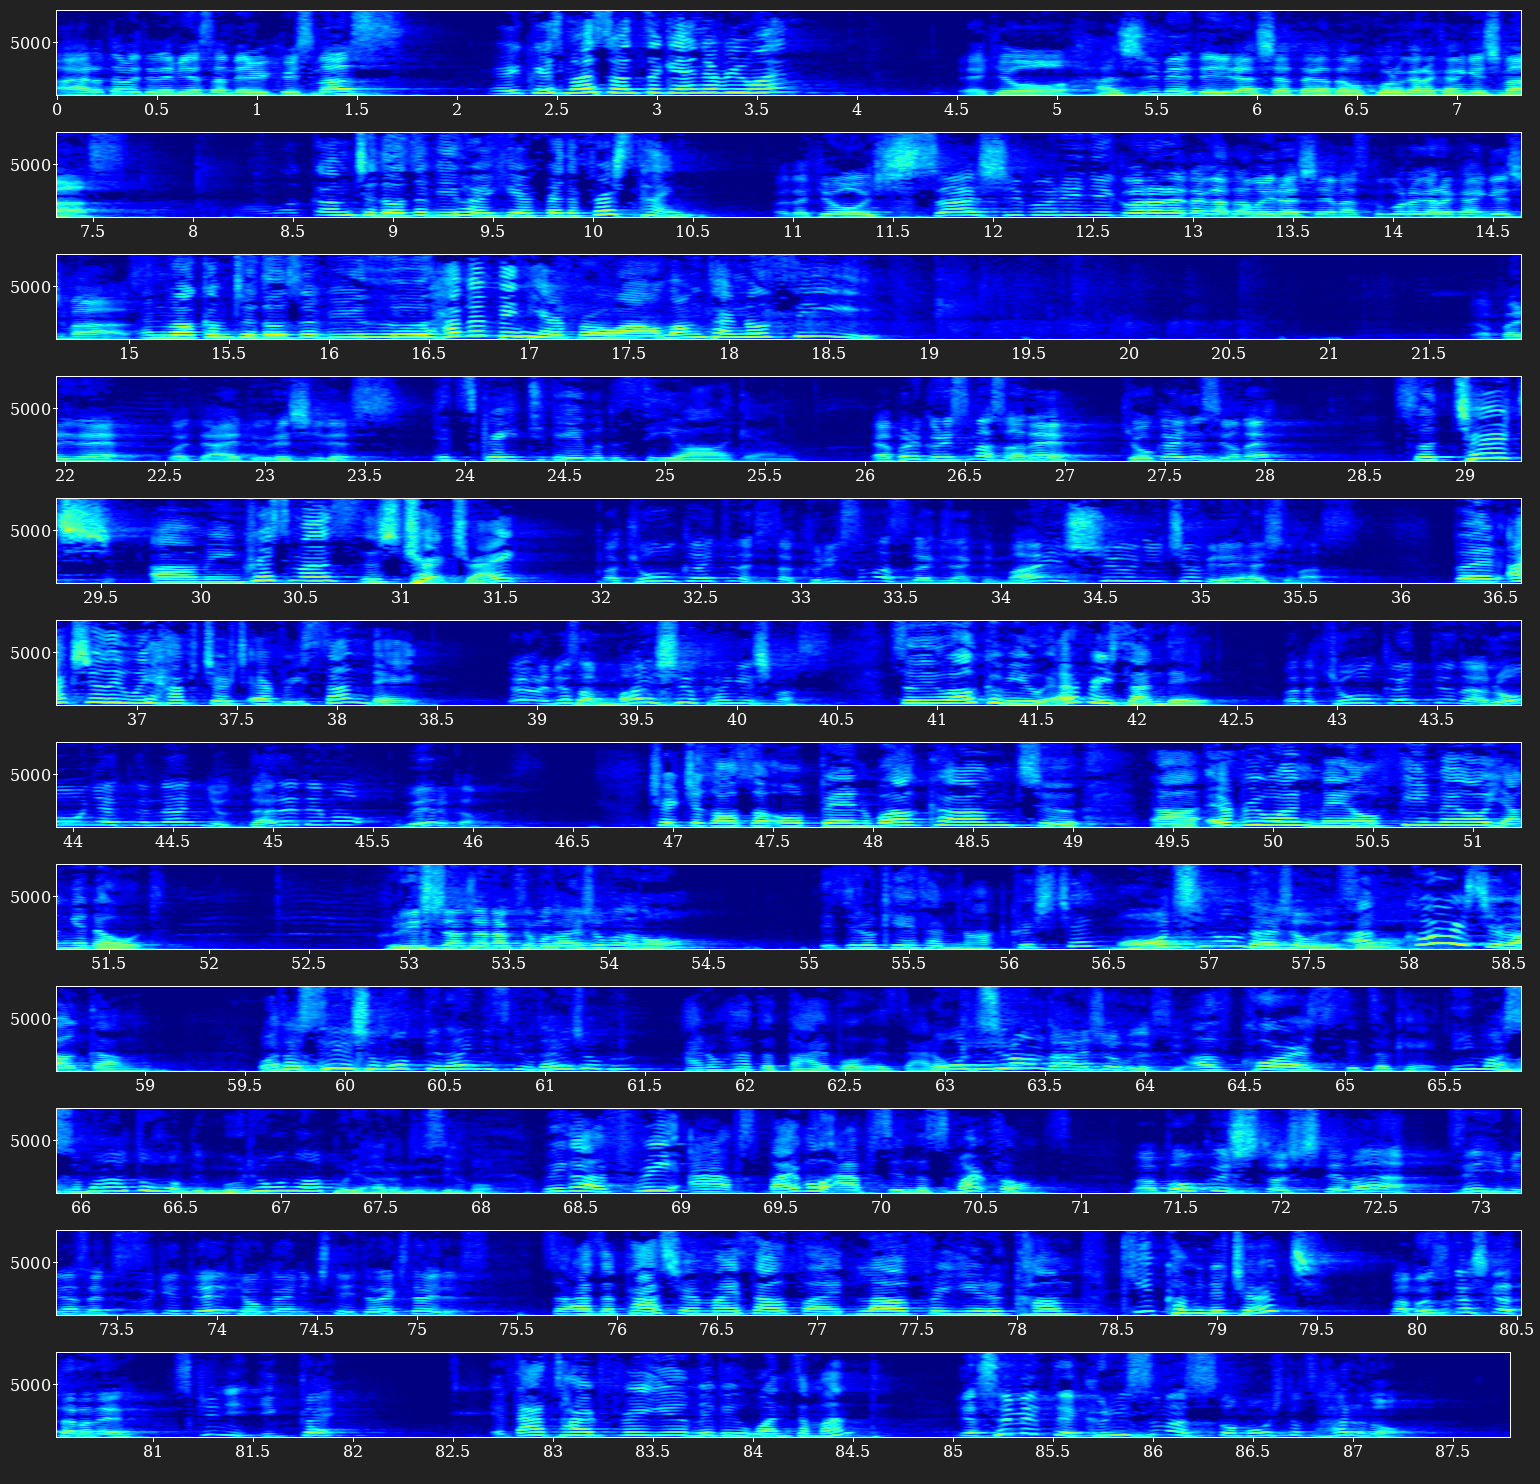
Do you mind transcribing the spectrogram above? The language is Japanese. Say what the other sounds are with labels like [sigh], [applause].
改めてね、皆さんメリークリスマス。Merry Christmas once again, everyone. えー今日初めていらっしゃった方も心から歓迎します。Welcome to those of you who are here for the first time. また今日久しぶりに来られた方もいらっしゃいます。心から歓迎します。And welcome to those of you who haven't been here for a while. Long time no see. やっぱりね、こうやって会えて嬉しいです。It's great to be able to see you all again. やっぱりクリスマスはね、教会ですよね。So, church, I mean, Christmas is church, right? まあ、教会っていうのは実はクリスマスだけじゃなくて毎週日曜日礼拝してます。 But actually, we have church every Sunday. だから皆さん毎週歓迎します。 So, we welcome you every Sunday. また教会っていうのは老若男女誰でもウェルカムです。 Church is also open. Welcome to uh, everyone, male, female, young, and old. クリスチャンじゃなくても大丈夫なの Is it okay if I'm not Christian? もちろん大丈夫ですよ Of。course, you're welcome. 私聖書持ってないんですけど大丈夫 I don't have a Bible. Is that も okay? ちろん大丈夫ですよ。Of course, it's okay. 今スマートフォンで無料のアプリあるんですよ。We got free apps, Bible apps in the smartphones. まあ、牧師としてはぜひ皆さん続けて教会に来ていただきたいです。So, as a pastor myself, I'd love for you to come, keep coming to church. まあ、難しかったらね、月に1回。If that's hard for you, maybe once a month. いや、せめてクリスマスともう一つ春の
